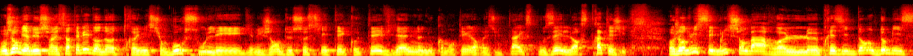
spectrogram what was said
Bonjour, bienvenue sur Investor TV dans notre émission Bourse où les dirigeants de sociétés cotées viennent nous commenter leurs résultats, exposer leurs stratégies. Aujourd'hui, c'est Brice Chambard, le président d'Obis,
